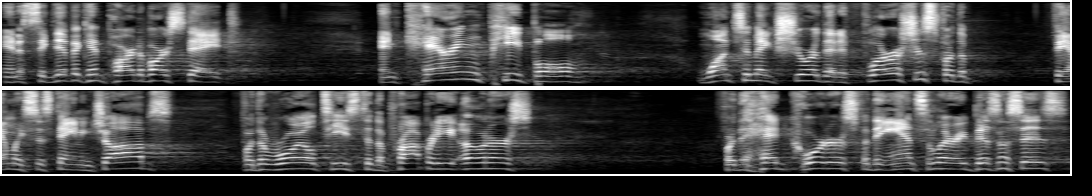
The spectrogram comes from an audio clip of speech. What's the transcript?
in a significant part of our state. And caring people want to make sure that it flourishes for the family sustaining jobs, for the royalties to the property owners, for the headquarters, for the ancillary businesses,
